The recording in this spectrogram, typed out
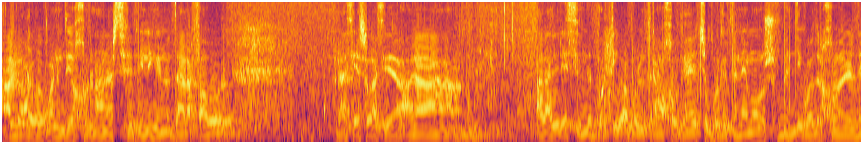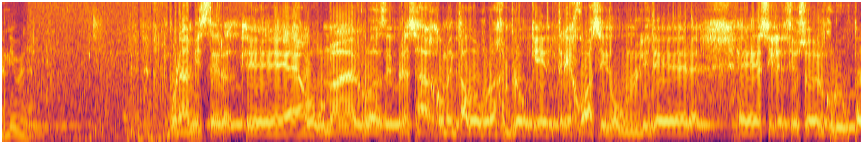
a lo largo de 40 jornadas se tiene que notar a favor gracias a la, a la, a la dirección deportiva por el trabajo que ha hecho, porque tenemos 24 jugadores de nivel. Bueno, Mister, eh, algunas ruedas de prensa has comentado, por ejemplo, que Trejo ha sido un líder eh, silencioso del grupo.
